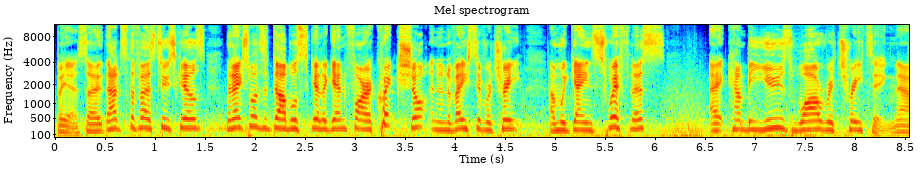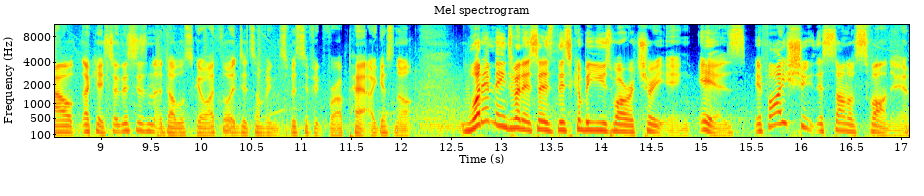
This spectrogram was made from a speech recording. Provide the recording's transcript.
But yeah, so that's the first two skills. The next one's a double skill again. Fire a quick shot in an evasive retreat, and we gain swiftness. Uh, it can be used while retreating. Now, okay, so this isn't a double skill. I thought it did something specific for our pet. I guess not. What it means when it says this can be used while retreating is, if I shoot the Son of Svanir,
